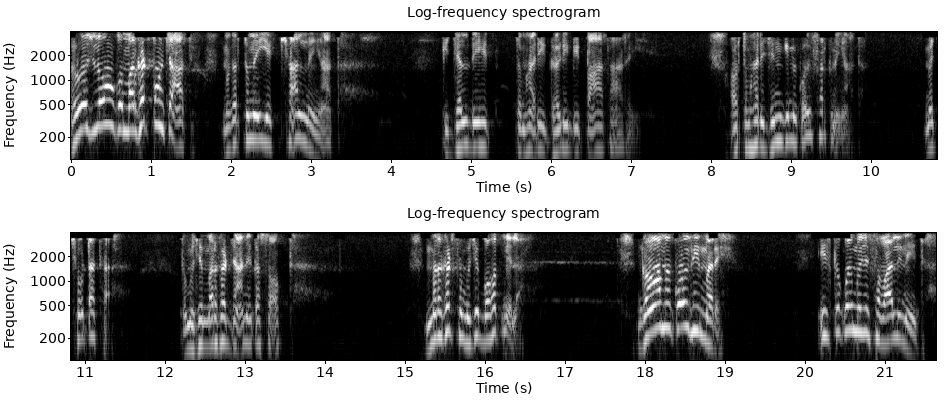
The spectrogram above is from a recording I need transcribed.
रोज लोगों को मरघट पहुंचाते हो। मगर तुम्हें यह ख्याल नहीं आता कि जल्दी ही तुम्हारी घड़ी भी पास आ रही है। और तुम्हारी ज़िंदगी में कोई फ़र्क नहीं आता। मैं छोटा था। तो मुझे मरघट जाने का शौक था। मरघट से मुझे बहुत मिला। गाँव में कोई भी मरे, इसका कोई मुझे सवाल ही नहीं था।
